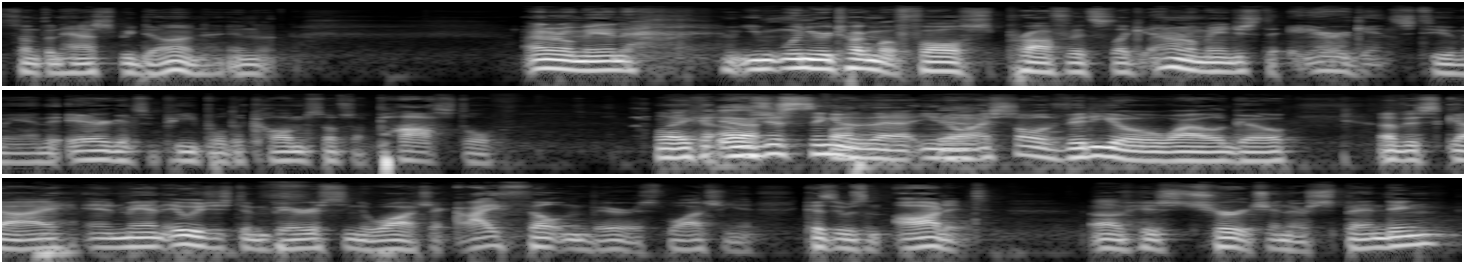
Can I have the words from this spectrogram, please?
something has to be done, and I don't know, man. You, when you were talking about false prophets, like I don't know, man, just the arrogance too, man. The arrogance of people to call themselves apostle. Like I was just thinking of that. You know, Yeah. I saw a video a while ago of this guy, and man, it was just embarrassing to watch. Like I felt embarrassed watching it because it was an audit of his church and their spending.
